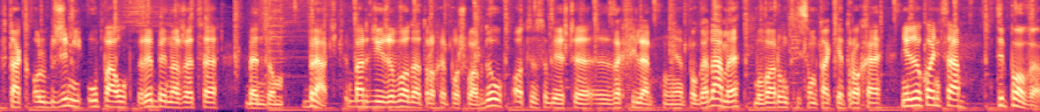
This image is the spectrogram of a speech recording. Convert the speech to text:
w tak olbrzymi upał ryby na rzece będą brać. Tym bardziej, że woda trochę poszła w dół. O tym sobie jeszcze e, za chwilę e, pogadamy, bo warunki są takie trochę nie do końca typowe.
